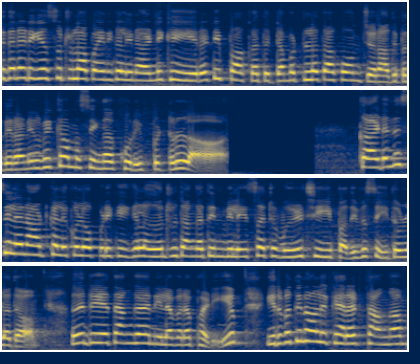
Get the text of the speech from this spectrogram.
இதனிடையே சுற்றுலா பயணிகளின் எண்ணிக்கையை இரட்டிப்பாக்க திட்டமிட்டுள்ளதாகவும் ஜனாதிபதி ரணில் விக்ரமசிங்க குறிப்பிட்டுள்ளார். கடந்த சில நாட்களுக்குள் ஒப்பிடுகையில் இன்று தங்கத்தின் விலை சற்று வீழ்ச்சியை பதிவு செய்துள்ளது. இன்றைய தங்க நிலவரப்படி இருபத்தி நாலு கேரட் தங்கம்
